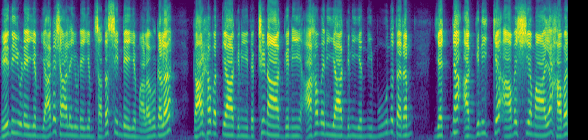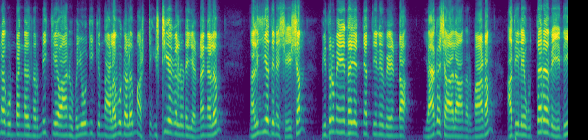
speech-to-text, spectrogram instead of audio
വേദിയുടെയും യാഗശാലയുടെയും സദസ്സിന്റെയും അളവുകൾ ഗാർഹവത്യാഗ്നി ദക്ഷിണാഗ്നി ആഹവനീയാഗ്നി എന്നീ മൂന്ന് തരം യജ്ഞ അഗ്നിക്ക് ആവശ്യമായ ഹവനകുണ്ടങ്ങൾ നിർമ്മിക്കുവാൻ ഉപയോഗിക്കുന്ന അളവുകളും അഷ്ടി ഇഷ്ടികകളുടെ എണ്ണങ്ങളും നൽകിയതിനു ശേഷം പിതൃമേധയജ്ഞത്തിന് വേണ്ട യാഗശാല നിർമ്മാണം അതിലെ ഉത്തരവേദി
